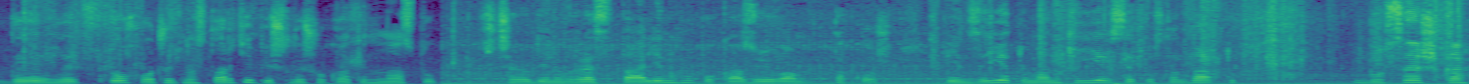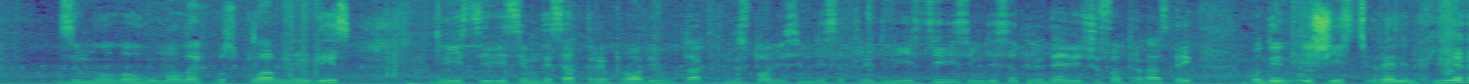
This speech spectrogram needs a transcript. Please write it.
900 хочуть на старті, пішли шукати наступ. Ще один в рестайлінгу, показую вам також. Лінзи є, туманки є, все по стандарту. Босешка, зимова гума, легкосплавний диск. 283 пробігу, так? Не 183, 283, 9613 рік, 1,6 релінг є,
